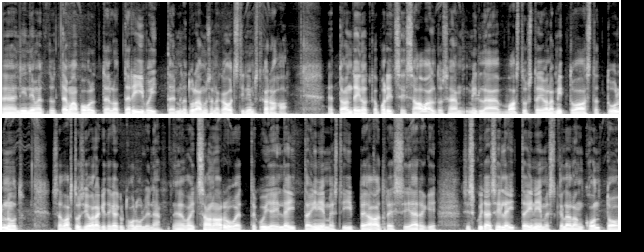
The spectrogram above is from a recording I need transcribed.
Äh, niinimetatud tema poolt loteriivõite, mille tulemusena kaotasid inimesed ka raha. Et ta on teinud ka politseisse avalduse, mille vastust ei ole mitu aastat tulnud, see vastus ei olegi tegelikult oluline, vaid saan aru, et kui ei leita inimest IP aadressi järgi, siis kuidas ei leita inimest, kellel on konto,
